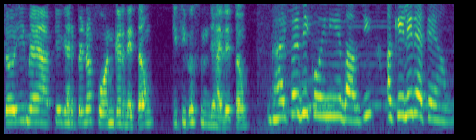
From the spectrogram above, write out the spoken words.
तो जी मैं आपके घर पे ना फ़ोन कर देता हूँ। किसी को समझा देता हूँ। घर पर भी कोई नहीं है बाबूजी। अकेले रहते हैं हम।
